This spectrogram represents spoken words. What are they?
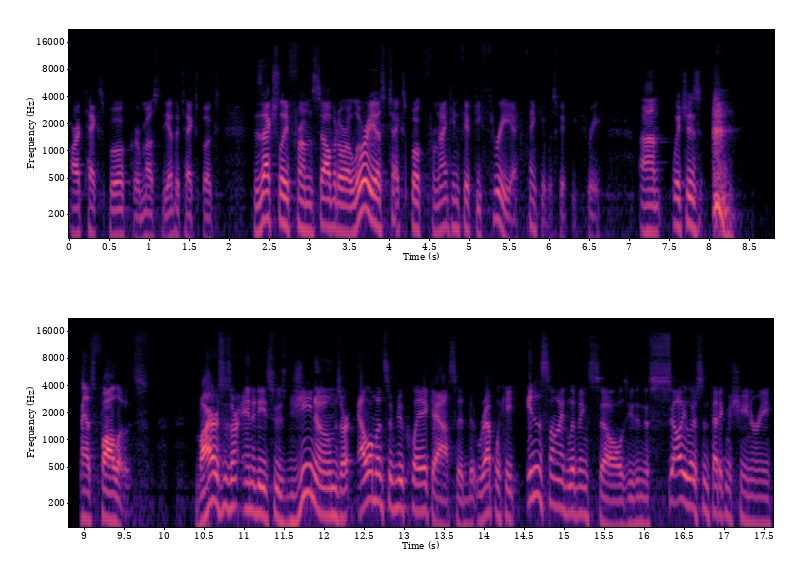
our textbook or most of the other textbooks. This is actually from Salvador Alluria's textbook from 1953. I think it was 53, um, which is as follows. Viruses are entities whose genomes are elements of nucleic acid that replicate inside living cells using the cellular synthetic machinery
